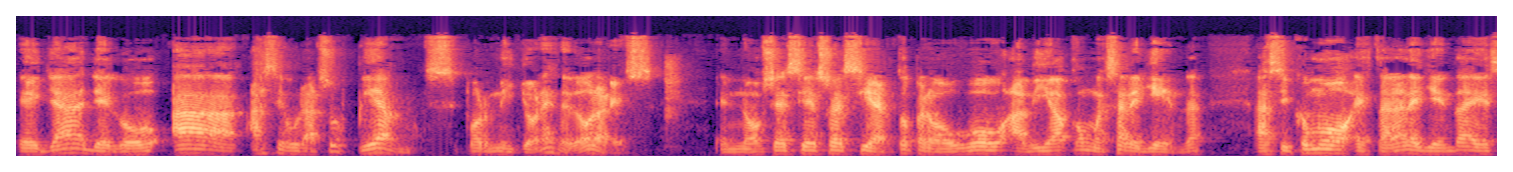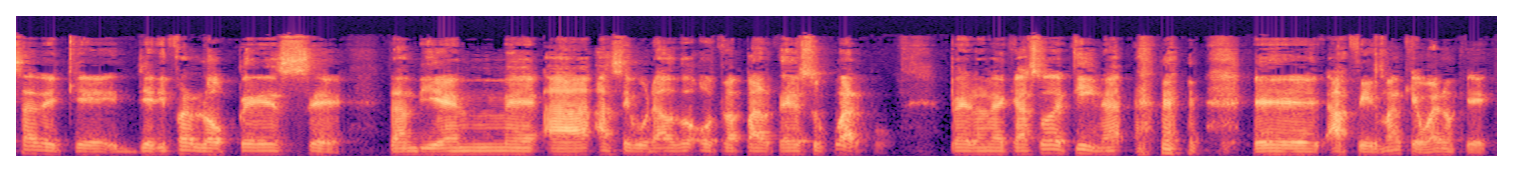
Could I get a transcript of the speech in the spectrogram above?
ella llegó a asegurar sus piernas por millones de dólares. No sé si eso es cierto, pero hubo, había como esa leyenda, así como está la leyenda esa de que Jennifer López eh, también ha asegurado otra parte de su cuerpo. Pero en el caso de Tina, eh, afirman que, bueno, que,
